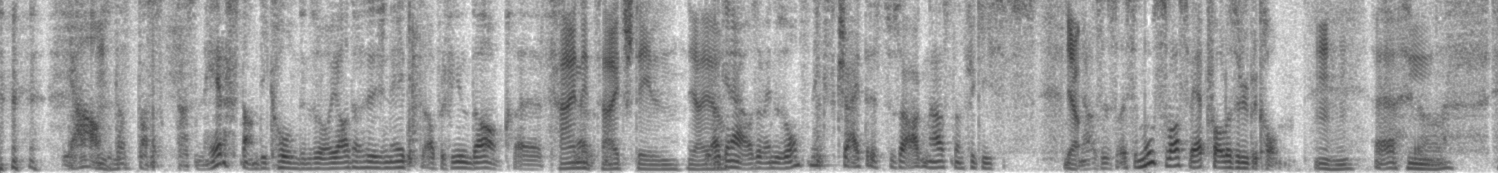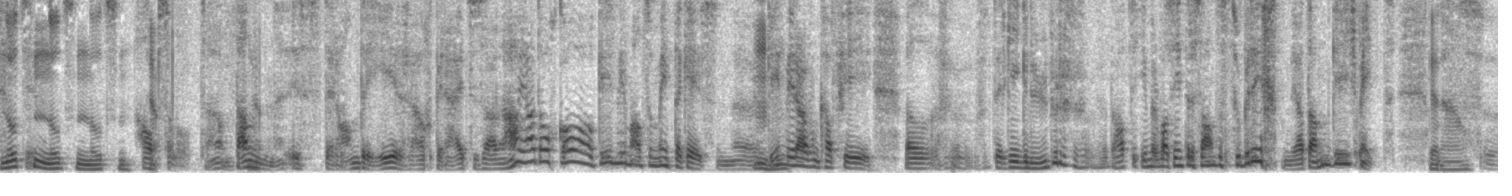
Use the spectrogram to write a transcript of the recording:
ja, also das, das, das nervt dann die Kunden so, ja, das ist nett, aber vielen Dank. Äh, Keine äh, Zeit stehlen. Ja, ja, ja. genau, also wenn du sonst nichts Gescheiteres zu sagen hast, dann vergiss es. Ja. ja also es, es, muss was Wertvolles rüberkommen. Mhm. Äh, mhm. Nutzen, nutzen, nutzen. Absolut. Ja. Und dann ja. ist der andere eher auch bereit zu sagen, ah ja doch, go, gehen wir mal zum Mittagessen, äh, mhm. gehen wir auf einen Kaffee, weil der Gegenüber hat immer was Interessantes zu berichten. Ja, dann gehe ich mit. Genau. Und, äh,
